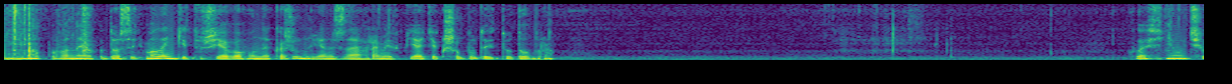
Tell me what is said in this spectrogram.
Ну, вони досить маленькі, тож я вагу не кажу, ну я не знаю, грамів 5, якщо буде, то добре. Класнючі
